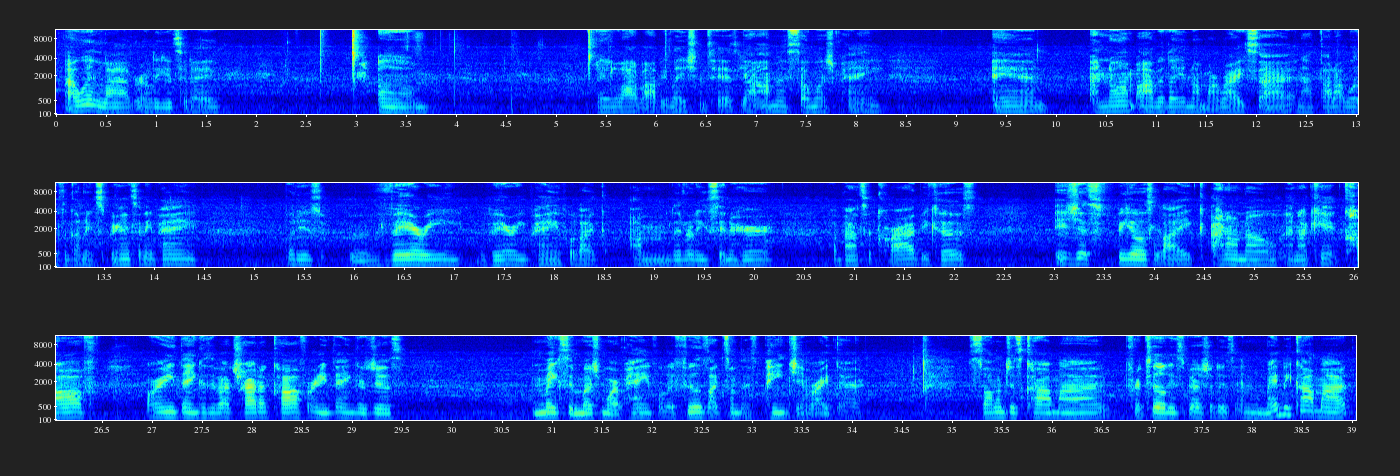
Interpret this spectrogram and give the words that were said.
I went live earlier today. Um, a live ovulation test. Y'all, I'm in so much pain. And I know I'm ovulating on my right side, and I thought I wasn't going to experience any pain. But it's very, very painful. Like, I'm literally sitting here about to cry because it just feels like, I don't know, and I can't cough or anything because if I try to cough or anything, it just makes it much more painful. It feels like something's pinching right there. So I'm gonna just call my fertility specialist and maybe call my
